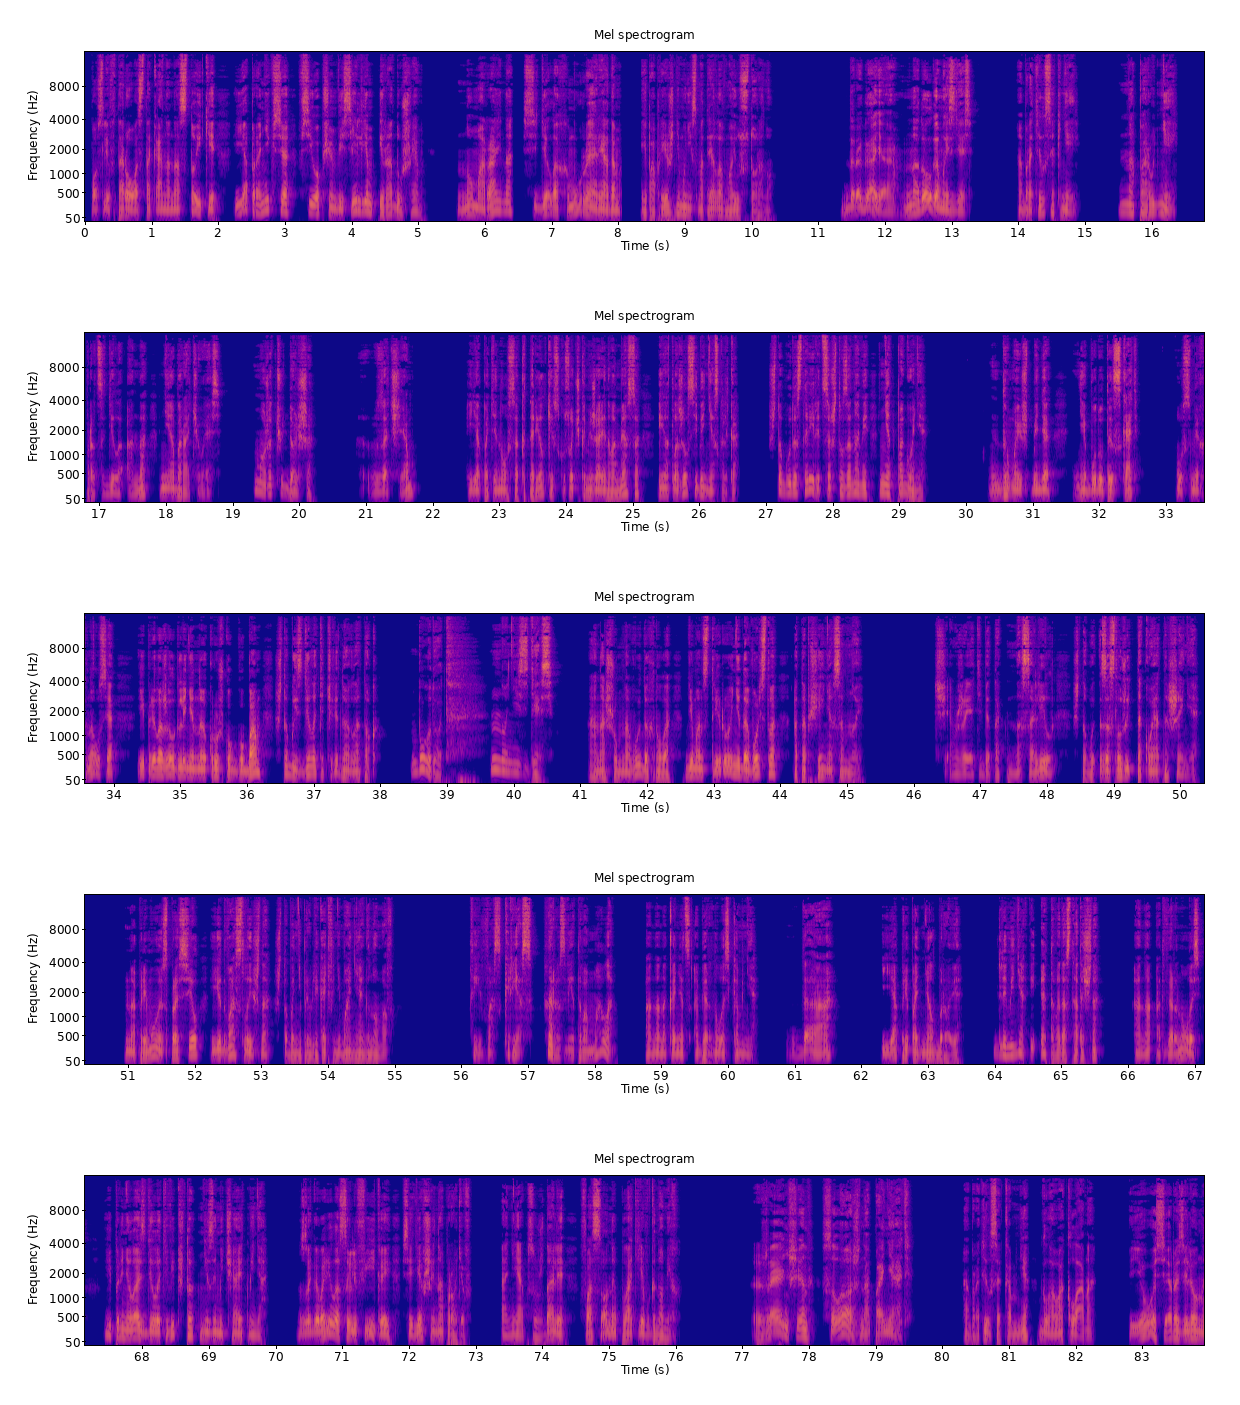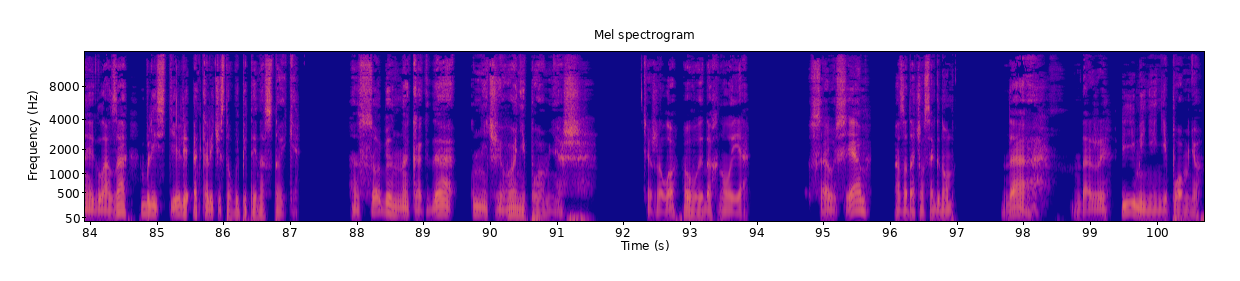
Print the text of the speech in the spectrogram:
После второго стакана настойки я проникся всеобщим весельем и радушием. Но Марайна сидела хмурая рядом и по-прежнему не смотрела в мою сторону. «Дорогая, надолго мы здесь?» Обратился к ней. «На пару дней», — процедила она, не оборачиваясь. «Может, чуть дольше». «Зачем?» Я потянулся к тарелке с кусочками жареного мяса и отложил себе несколько, чтобы удостовериться, что за нами нет погони. «Думаешь, меня не будут искать?» Усмехнулся и приложил глиняную кружку к губам, чтобы сделать очередной глоток. «Будут, но не здесь». Она шумно выдохнула, демонстрируя недовольство от общения со мной. «Чем же я тебе так насолил, чтобы заслужить такое отношение?» Напрямую спросил, едва слышно, чтобы не привлекать внимание гномов. «Ты воскрес. Разве этого мало?» Она, наконец, обернулась ко мне. «Да». Я приподнял брови. «Для меня и этого достаточно». Она отвернулась и принялась делать вид, что не замечает меня. Заговорила с эльфийкой, сидевшей напротив. Они обсуждали фасоны платьев гномих. «Женщин сложно понять», обратился ко мне глава клана. Его серо-зеленые глаза блестели от количества выпитой настойки. Особенно, когда ничего не помнишь. Тяжело выдохнул я. Совсем? озадачился гном. Да, даже имени не помню.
